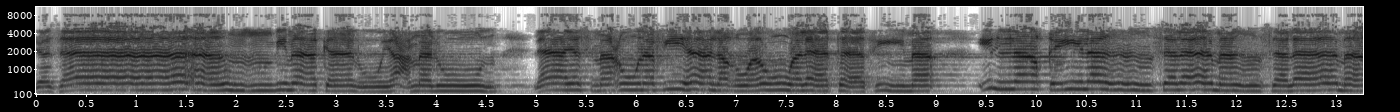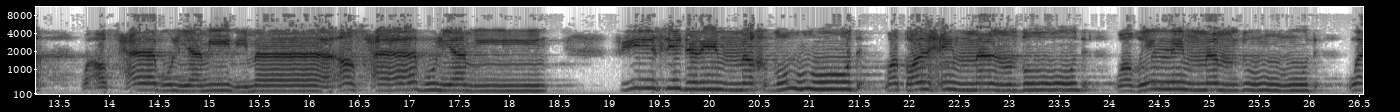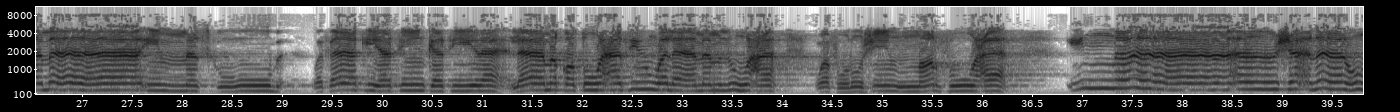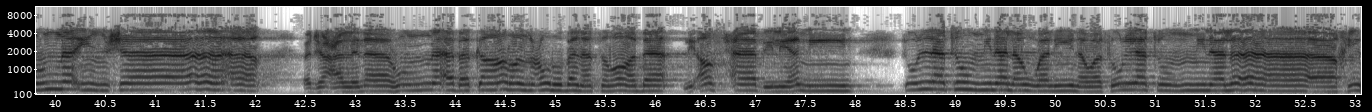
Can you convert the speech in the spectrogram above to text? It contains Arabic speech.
جزاء بما كانوا يعملون. لا يسمعون فيها لغوا ولا تاثيما. إلا قيلا سلاما سلاما. وأصحاب اليمين ما أصحاب اليمين. في سدر مخضود وطلح منضود وظل ممدود وماء مسكوب. وفاكهة كثيرة لا مقطوعة ولا ممنوعة وفرش مرفوعة. إنا أنشأناهن إنشاء فجعلناهن أبكارا عربا أترابا لأصحاب اليمين. ثلة من الأولين وثلة من الآخرين.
